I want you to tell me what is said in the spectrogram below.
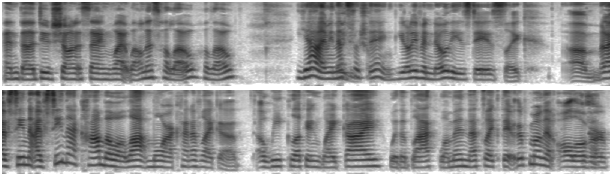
And uh, dude Sean is saying white wellness. Hello, hello. Yeah, I mean Hey, that's the Sean. thing. You don't even know these days. Like, um, and I've seen that. I've seen that combo a lot more. Kind of like a a weak looking white guy with a black woman. That's like they're they're promoting that all over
